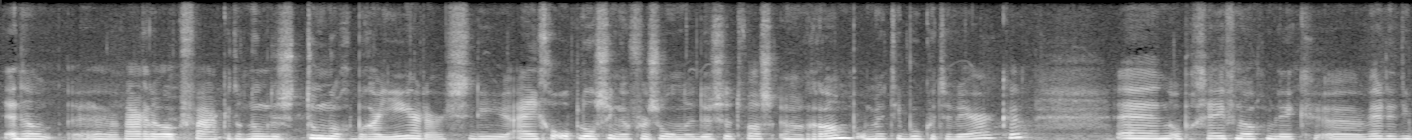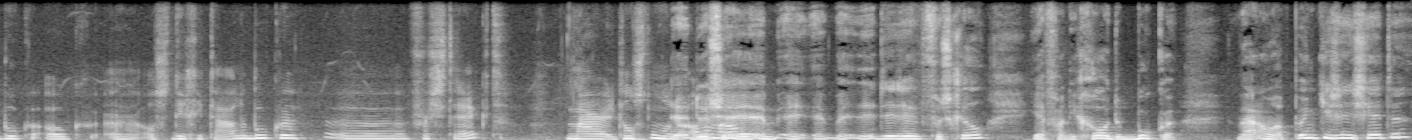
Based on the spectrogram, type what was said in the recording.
En dan eh, waren er ook vaak, dat noemden ze toen nog brailleerders, die eigen oplossingen verzonnen. Dus het was een ramp om met die boeken te werken. En op een gegeven ogenblik eh, werden die boeken ook eh, als digitale boeken verstrekt. Maar dan stonden er dus allemaal... eh, dit is het verschil. Je hebt van die grote boeken waar allemaal puntjes in zitten.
